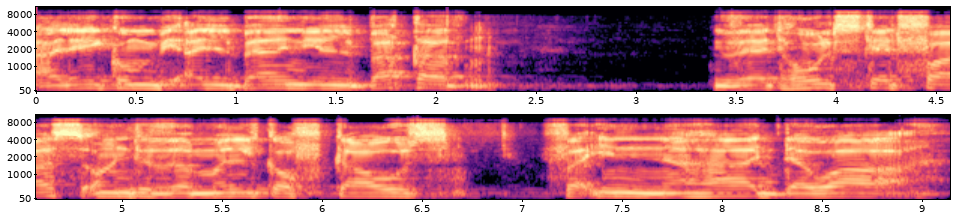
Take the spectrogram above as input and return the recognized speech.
عليكم بألبان البقر that hold steadfast onto the milk of cows فإنها دواء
